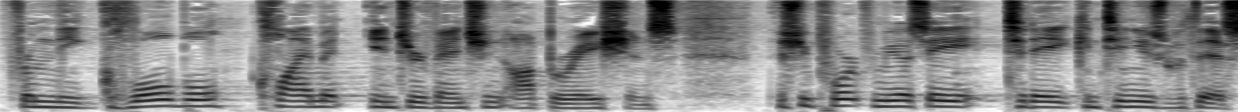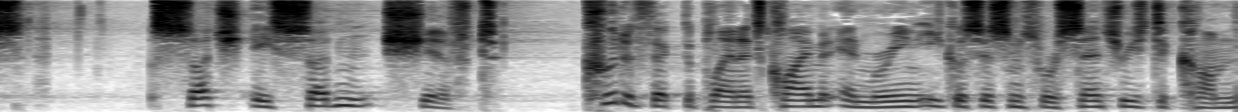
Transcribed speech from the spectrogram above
from the global climate intervention operations. This report from USA Today continues with this. Such a sudden shift could affect the planet's climate and marine ecosystems for centuries to come.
